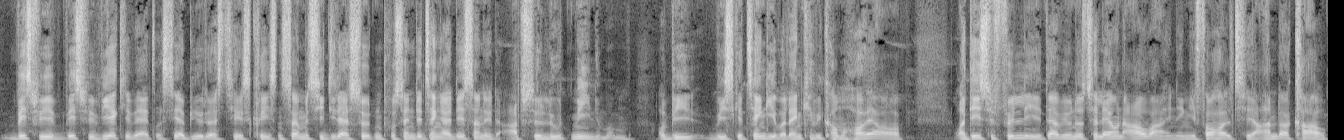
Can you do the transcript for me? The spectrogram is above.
hvis vi, hvis vi virkelig vil adressere biodiversitetskrisen, så kan man sige, at de der 17 procent, det tænker jeg, det er sådan et absolut minimum. Og vi, vi skal tænke i, hvordan kan vi komme højere op. Og det er selvfølgelig, der er vi jo nødt til at lave en afvejning i forhold til andre krav.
